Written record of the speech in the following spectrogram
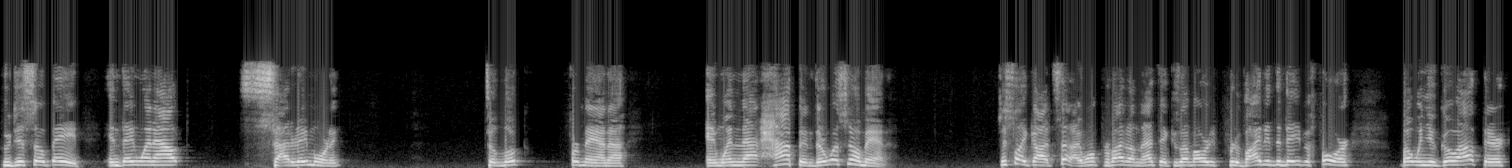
who disobeyed, and they went out Saturday morning to look for manna, and when that happened, there was no manna. Just like God said, I won't provide on that day because I've already provided the day before. But when you go out there,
